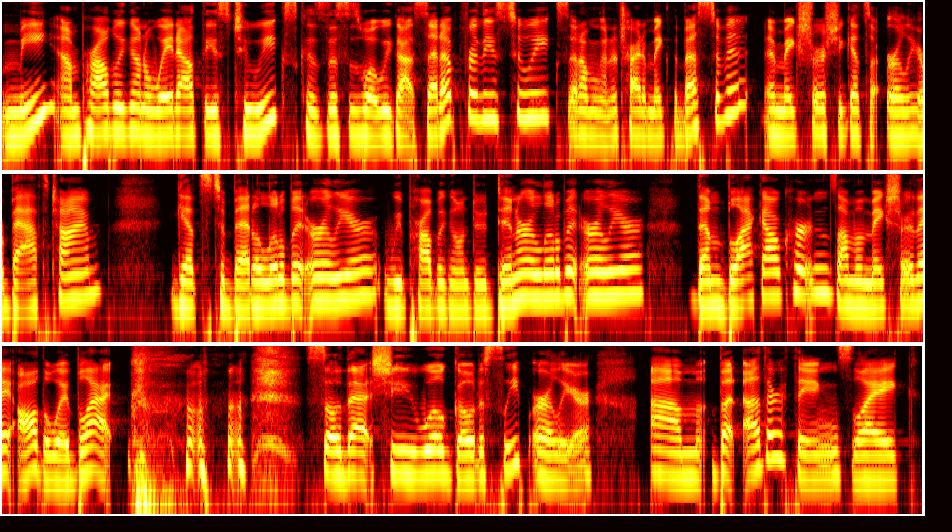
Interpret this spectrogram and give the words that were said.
me. I'm probably going to wait out these two weeks because this is what we got set up for these two weeks, and I'm going to try to make the best of it and make sure she gets an earlier bath time, gets to bed a little bit earlier. We probably going to do dinner a little bit earlier. Them blackout curtains, I'm going to make sure they all the way black so that she will go to sleep earlier. Um, but other things like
